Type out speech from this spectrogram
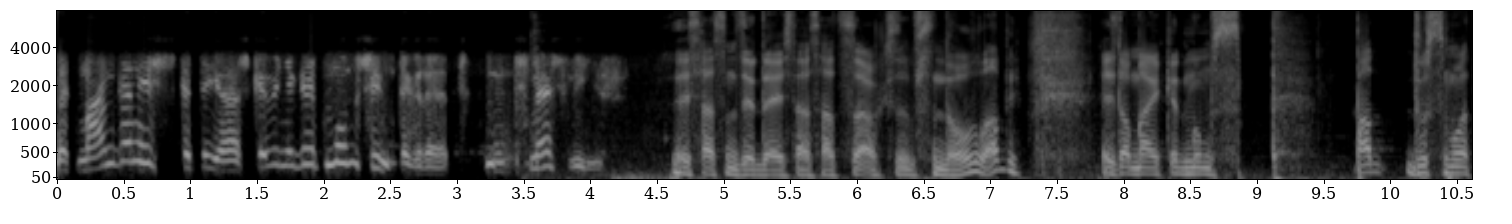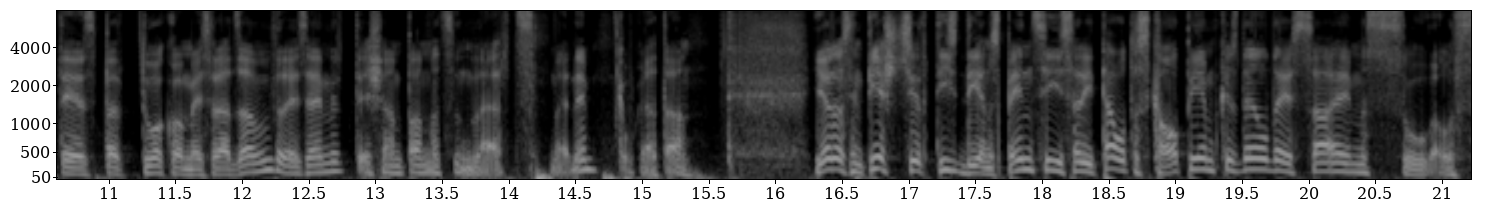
Bet man gan izskatījās, ka viņi grib mums integrēt, mēs viņus. Es esmu dzirdējis tās atsauksmes. Nu, labi. Es domāju, ka mums padusmoties par to, ko mēs redzam, reizēm ir tiešām pamats un vērts. Vai ne? Kaut kā tā. Ierosim piešķirt izdienas pensijas arī tautas kalpiem, kas deldēs saimas solis.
